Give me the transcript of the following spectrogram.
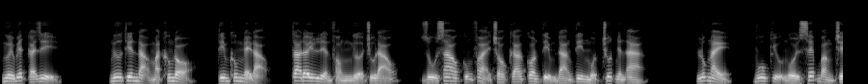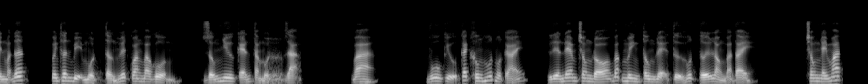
Ngươi biết cái gì? Ngư thiên đạo mặt không đỏ, tim không nhảy đạo, ta đây liền phòng ngừa chú đáo, dù sao cũng phải cho cá con tìm đáng tin một chút nhân a. Lúc này, vu cựu ngồi xếp bằng trên mặt đất, quanh thân bị một tầng huyết quang bao gồm, giống như kén tầm một dạng. Ba. Vu cựu cách không hút một cái, liền đem trong đó bắc minh tông đệ tử hút tới lòng bàn tay. Trong nháy mắt,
